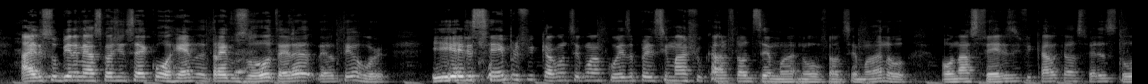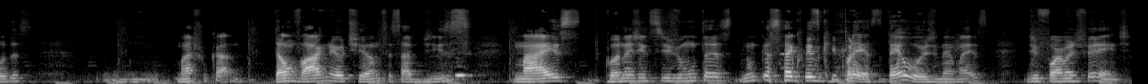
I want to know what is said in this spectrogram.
Aí ele subia nas minhas costas, a gente saía correndo atrás dos outros, era, era o terror. E ele sempre ficava acontecendo alguma coisa pra ele se machucar no final de semana, no final de semana ou, ou nas férias e ficava aquelas férias todas machucado. Então, Wagner, eu te amo, você sabe disso. Mas quando a gente se junta, nunca sai coisa que presta, até hoje, né? Mas de forma diferente.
